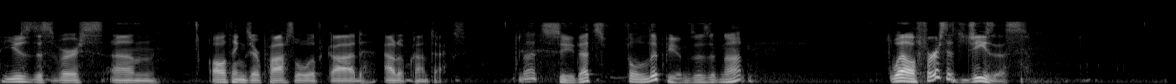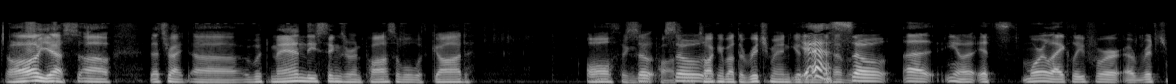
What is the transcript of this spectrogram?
use this verse, um, all things are possible with God out of context. Let's see. That's Philippians, is it not? Well, first it's Jesus. Oh, yes. Uh, that's right. Uh, with man, these things are impossible. With God, all things So- are possible. so- Talking about the rich man getting heaven. So, uh, you know, it's more likely for a rich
